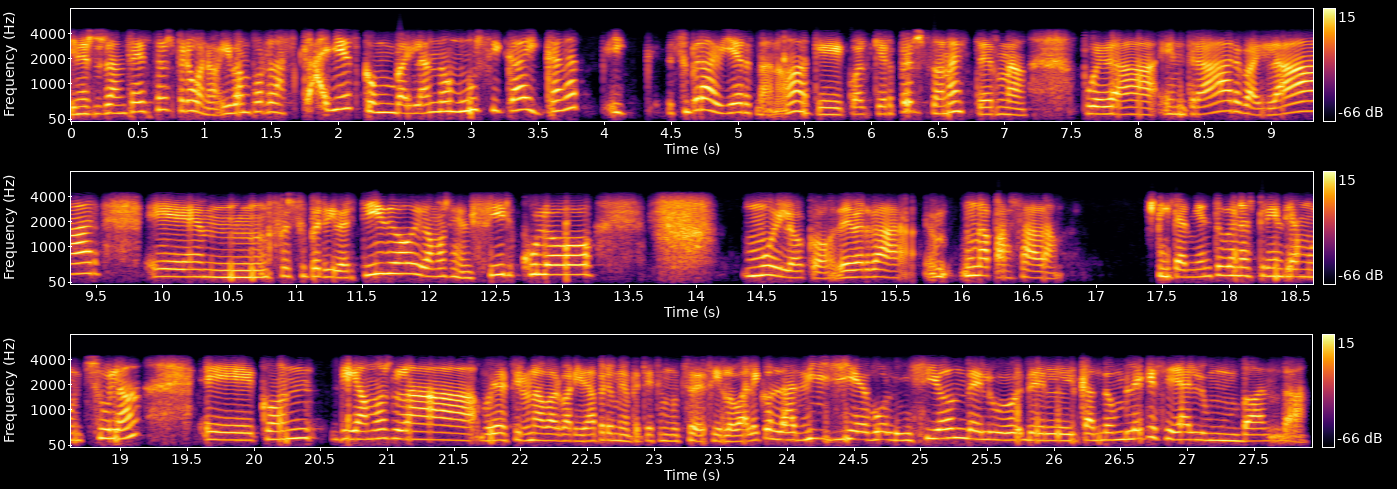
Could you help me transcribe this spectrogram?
Tiene sus ancestros, pero bueno, iban por las calles con bailando música y cada y súper abierta, ¿no? A que cualquier persona externa pueda entrar, bailar. Eh, fue súper divertido, íbamos en círculo, muy loco, de verdad, una pasada y también tuve una experiencia muy chula eh, con, digamos, la, voy a decir una barbaridad, pero me apetece mucho decirlo, ¿vale? Con la digievolución del, candomblé que sería el Umbanda,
